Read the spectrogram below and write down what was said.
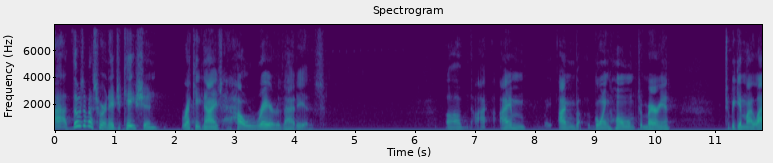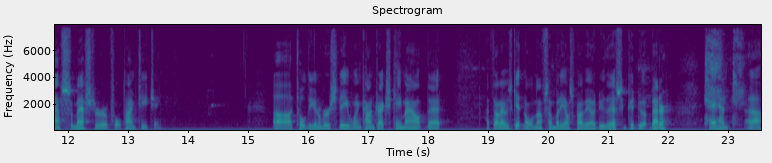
Uh, those of us who are in education recognize how rare that is. Uh, I, I'm, I'm going home to Marion to begin my last semester of full time teaching uh, told the university when contracts came out that I thought I was getting old enough, somebody else probably ought to do this and could do it better. And uh,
